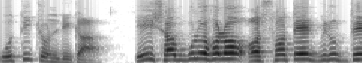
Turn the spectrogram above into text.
অতিচণ্ডিকা। এই সবগুলো হলো অসতের বিরুদ্ধে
